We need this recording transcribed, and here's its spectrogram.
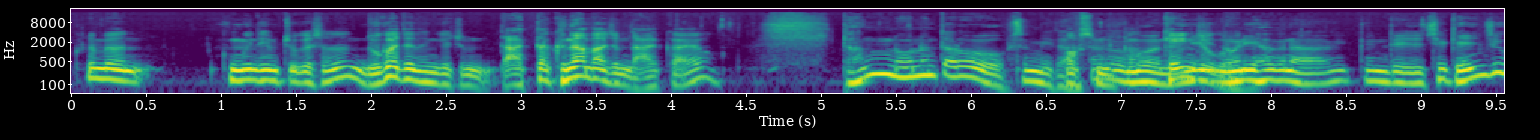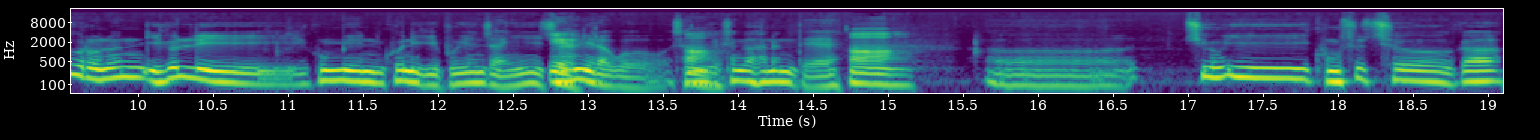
그러면 국민의힘 쪽에서는 누가 되는 게 좀 낫다 그나마 좀 나을까요? 당론은 따로 없습니다. 없습니까? 뭐 개인적으로? 논의, 하거나 근데 제 개인적으로는 이글리 국민 권익위 부위원장이 지금이라고 아. 생각하는데 아, 어, 지금 이 공수처가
